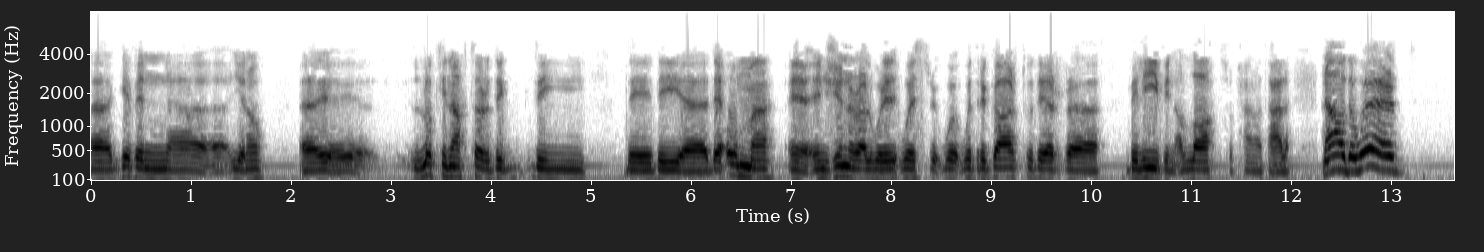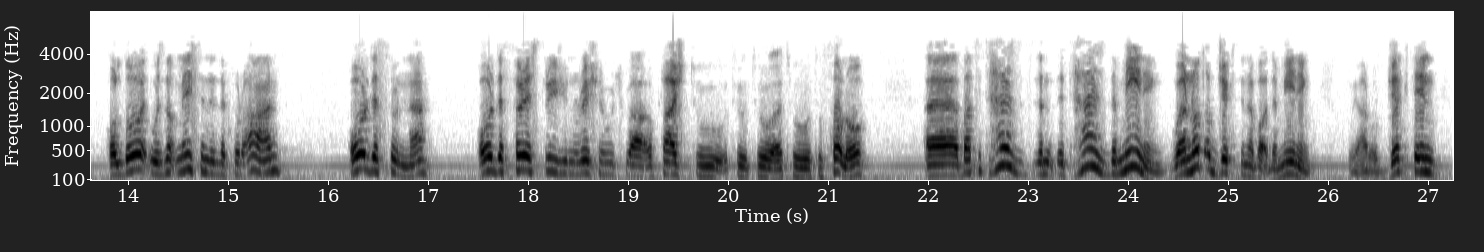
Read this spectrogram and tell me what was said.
uh, given, uh, you know, looking after the the the the, the ummah in general with, with, with regard to their belief in Allah subhanahu wa ta'ala. Now the word, although it was not mentioned in the Quran, or the Sunnah or the first three generations which we are obliged to to to uh, to, to follow uh, but it has the, it has the meaning we are not objecting about the meaning we are objecting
